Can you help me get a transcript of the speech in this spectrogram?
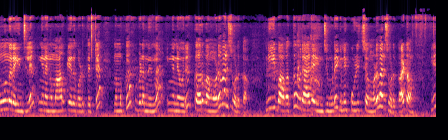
മൂന്നര ഇഞ്ചിൽ ഇങ്ങനെ അങ്ങ് മാർക്ക് ചെയ്ത് കൊടുത്തിട്ട് നമുക്ക് ഇവിടെ നിന്ന് ഇങ്ങനെ ഒരു കർവ് അങ്ങോട്ട് വരച്ചു കൊടുക്കാം. ഇനി ഈ ഭാഗത്ത് ഒരു അര ഇഞ്ചും കൂടെ ഇങ്ങനെ കുഴിച്ച് അങ്ങോട്ട് വരച്ചു കൊടുക്കുക കേട്ടോ. ഇനി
